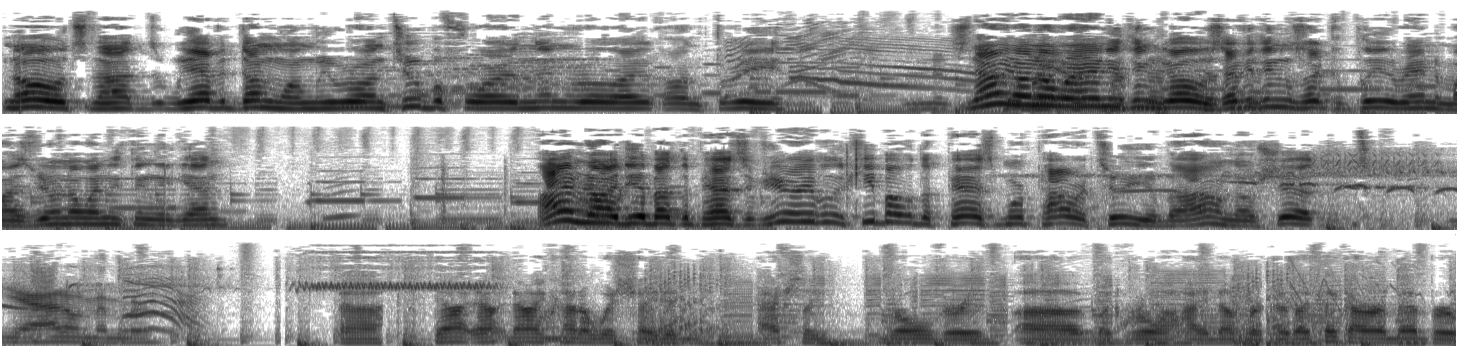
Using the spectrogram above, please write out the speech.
No, it's not. We haven't done one. We were on two before, and then we were like on three. So now we don't know where anything goes. Everything's like completely randomized. We don't know anything again. I have no oh. idea about the past. If you're able to keep up with the past, more power to you. But I don't know shit. Yeah, I don't remember. Uh, now, now, now I kind of wish I didn't actually roll very, uh, like roll a high number because I think I remember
